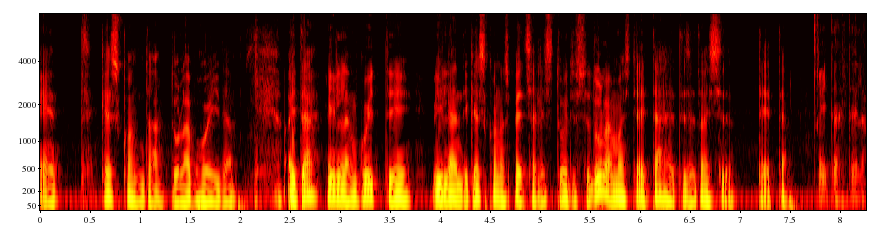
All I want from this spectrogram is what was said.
et keskkonda tuleb hoida. aitäh, Villem Kuti, Viljandi keskkonnaspetsialist stuudiosse tulemast ja aitäh, et te seda asja teete aitäh teile!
